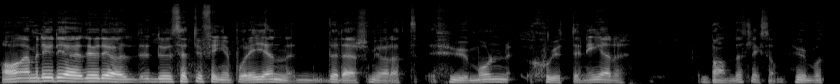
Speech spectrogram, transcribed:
Ja, men det är det, det, är det. Du sätter ju fingret på det igen. Det där som gör att humorn skjuter ner bandet liksom. Humor,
